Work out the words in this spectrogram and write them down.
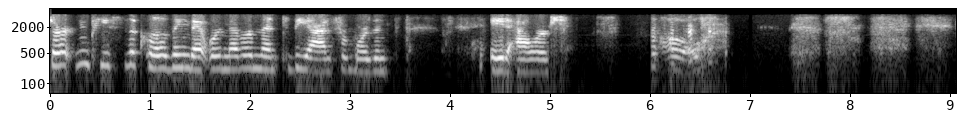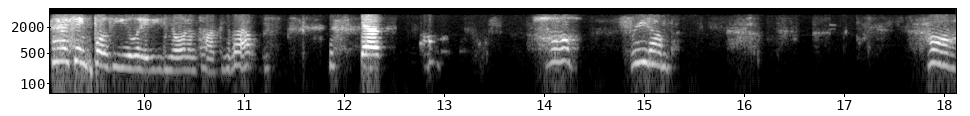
certain pieces of clothing that were never meant to be on for more than eight hours. Oh. And I think both of you ladies know what I'm talking about. Yes. Oh, freedom. Oh.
